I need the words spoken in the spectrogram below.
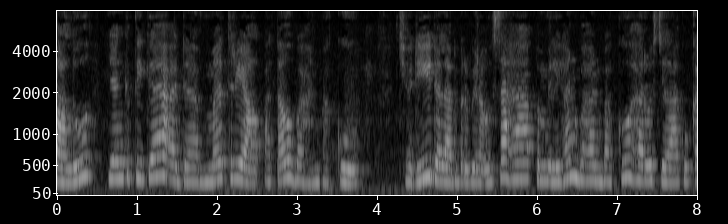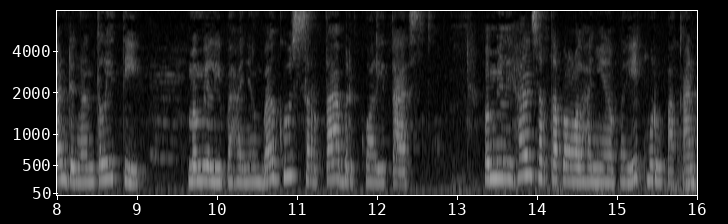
Lalu, yang ketiga ada material atau bahan baku. Jadi, dalam berwirausaha, pemilihan bahan baku harus dilakukan dengan teliti, memilih bahan yang bagus serta berkualitas. Pemilihan serta pengolahannya yang baik merupakan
